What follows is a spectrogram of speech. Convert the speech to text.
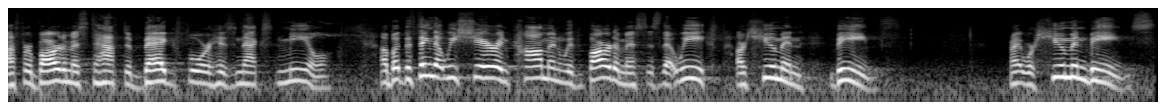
uh, for Bartimaeus to have to beg for his next meal. Uh, but the thing that we share in common with Bartimaeus is that we are human beings. Right? We're human beings.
